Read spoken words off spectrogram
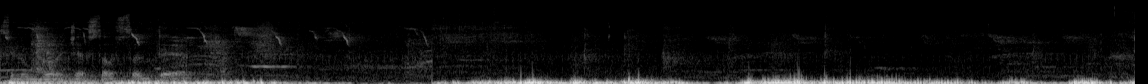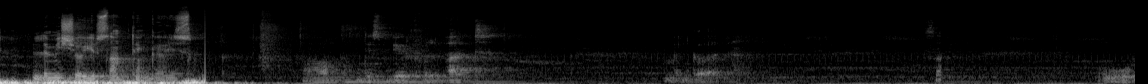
It's look gorgeous outside there. Let me show you something, guys. Oh, this beautiful art. My God. So- Ooh.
